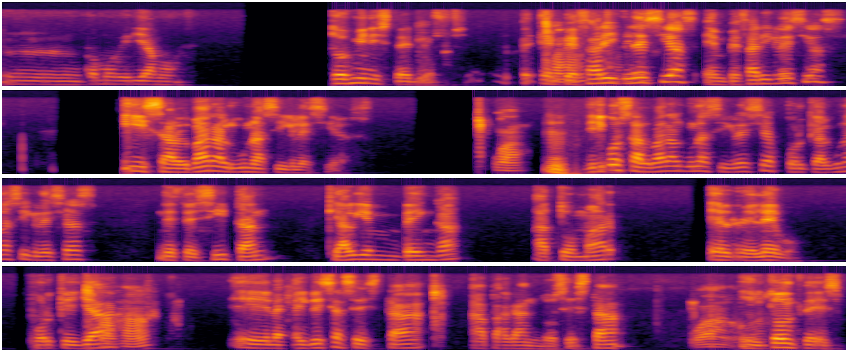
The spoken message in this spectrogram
mm, ¿cómo diríamos? Dos ministerios. Empezar iglesias, empezar iglesias y salvar algunas iglesias. Mm. Digo salvar algunas iglesias porque algunas iglesias necesitan que alguien venga a tomar el relevo, porque ya eh, la iglesia se está apagando, se está... Entonces,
